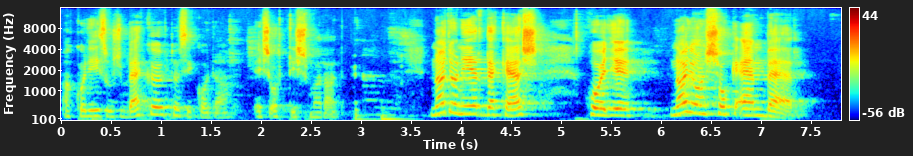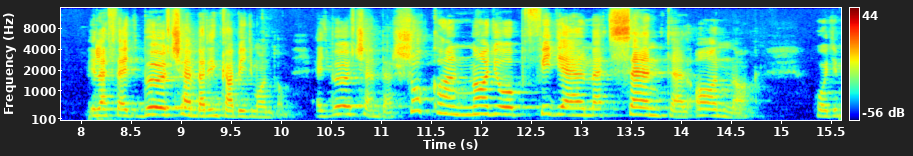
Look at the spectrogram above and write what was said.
akkor Jézus beköltözik oda, és ott is marad. Nagyon érdekes, hogy nagyon sok ember, illetve egy bölcsember, inkább így mondom, egy bölcsember sokkal nagyobb figyelmet szentel annak, hogy,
